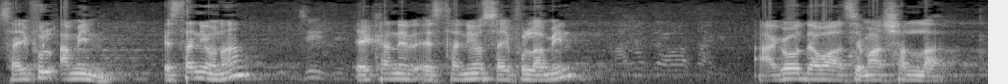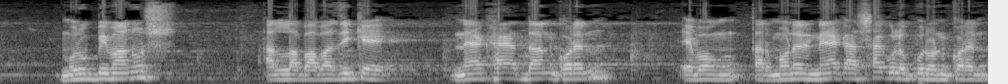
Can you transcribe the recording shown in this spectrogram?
সাইফুল আমিন। স্থানীয় না? এখানের স্থানীয় সাইফুল আমিন। আগেও দেওয়া আছে মাশাল্লাহ মুরব্বী মানুষ, আল্লাহ বাবাজিকে ন্যাক হায়াত দান করেন এবং তার মনের ন্যাক আশাগুলো পূরণ করেন।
